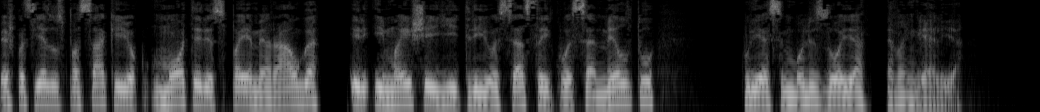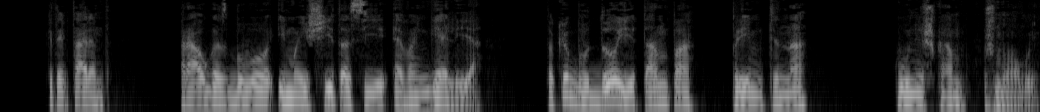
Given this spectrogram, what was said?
Viešpats Jėzus pasakė, jog moteris paėmė raugą ir įmaišė jį trijuose staikuose miltų, kurie simbolizuoja Evangeliją. Kitaip tariant, raugas buvo įmaišytas į Evangeliją. Tokiu būdu ji tampa priimtina kūniškam žmogui.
